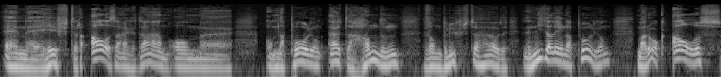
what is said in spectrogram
en hij heeft er alles aan gedaan om, uh, om Napoleon uit de handen van Blücher te houden. En niet alleen Napoleon, maar ook alles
